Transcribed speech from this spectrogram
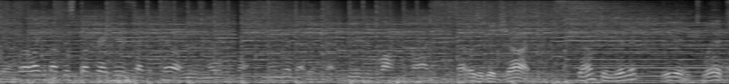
Yeah. What I like about this buck right here is I could tell he was an older buck. You know, he had that, that bigger blocker body. That was a good shot. Dumped him, didn't it? He didn't twitch.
